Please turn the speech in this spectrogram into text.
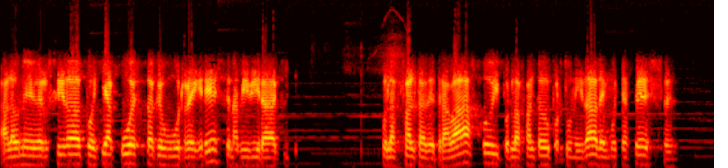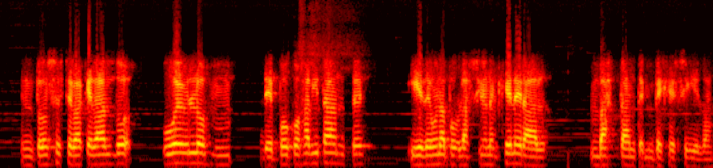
a la universidad, pues ya cuesta que regresen a vivir aquí, por la falta de trabajo y por la falta de oportunidades muchas veces. Entonces se va quedando pueblos de pocos habitantes y de una población en general bastante envejecida.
